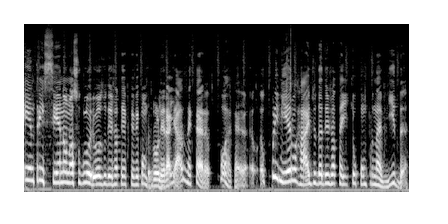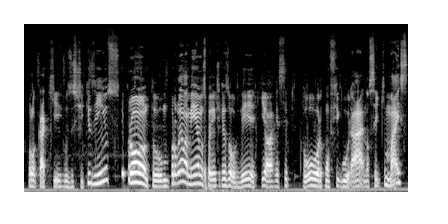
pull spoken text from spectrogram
entra em cena o nosso glorioso DJI-FPV Controller. Aliás, né, cara, porra, cara, é o primeiro rádio da DJI que eu compro na vida. Vou colocar aqui os stickzinhos e pronto. Um problema menos pra gente resolver aqui, ó, receptor, configurar, não sei o que mais.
